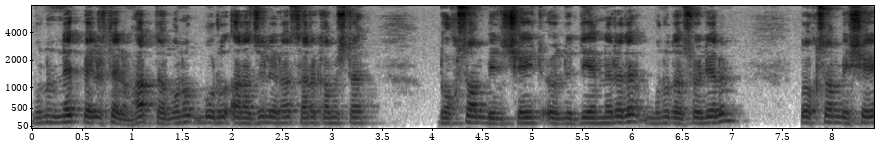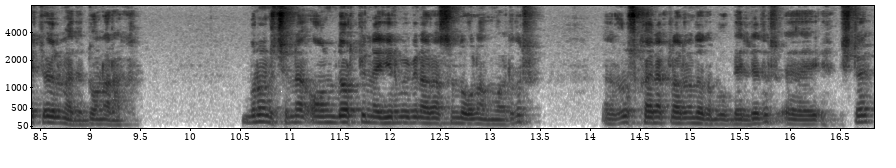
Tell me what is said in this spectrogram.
Bunu net belirtelim. Hatta bunu bu aracılığıyla Sarıkamış'ta 90 bin şehit öldü diyenlere de bunu da söyleyelim. 90 bin şehit ölmedi donarak. Bunun içinde 14 bin ile 20 bin arasında olan vardır. E, Rus kaynaklarında da bu bellidir. E, işte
